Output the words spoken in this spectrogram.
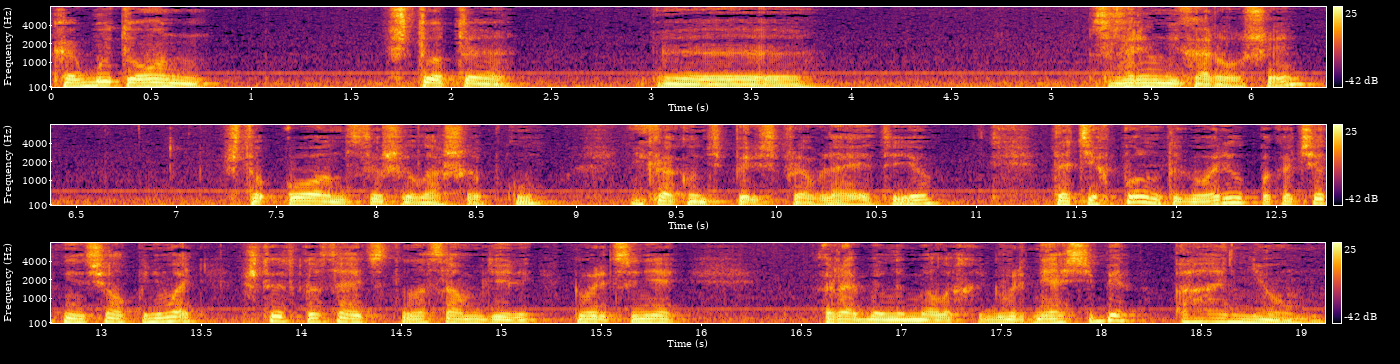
Как будто он что-то э, сотворил нехорошее, что он совершил ошибку, и как он теперь исправляет ее. До тех пор он это говорил, пока человек не начал понимать, что это касается на самом деле. Говорится не Раби Мелах говорит не о себе, а о нем.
